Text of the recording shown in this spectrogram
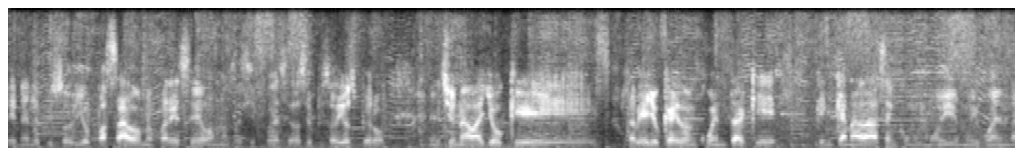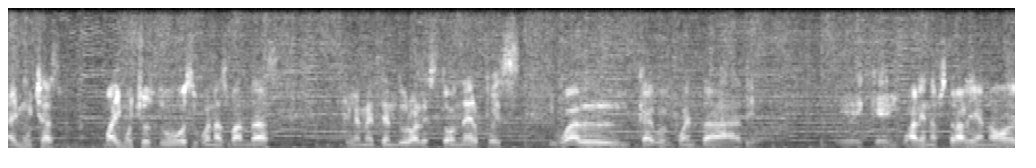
en el episodio pasado, me parece, o no sé si fue hace dos episodios, pero mencionaba yo que había yo caído en cuenta que, en Canadá hacen como muy muy buen hay muchas hay muchos dúos y buenas bandas que le meten duro al stoner pues igual caigo en cuenta de que igual en Australia no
